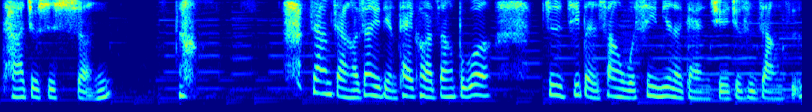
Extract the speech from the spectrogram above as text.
他就是神。这样讲好像有点太夸张，不过就是基本上我心里面的感觉就是这样子。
